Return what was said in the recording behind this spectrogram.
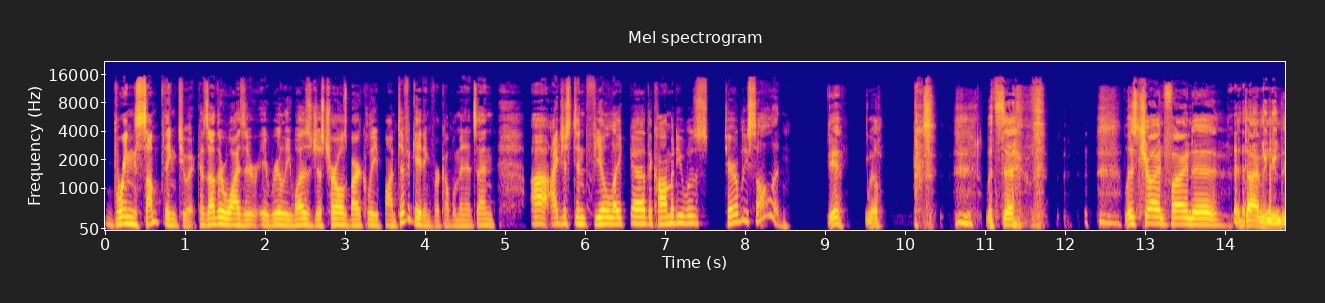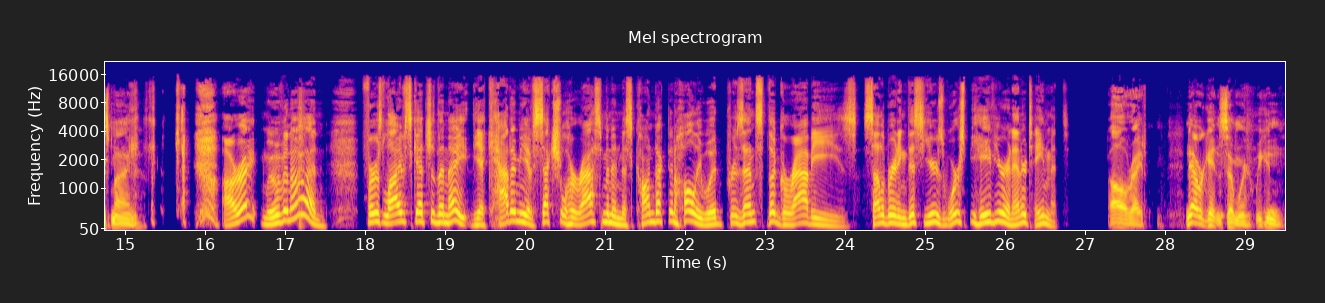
bring something to it, because otherwise it, it really was just Charles Barkley pontificating for a couple minutes, and uh, I just didn't feel like uh, the comedy was terribly solid. Yeah, well, let's uh, Let's try and find a, a diamond in this mine. All right, moving on. First live sketch of the night The Academy of Sexual Harassment and Misconduct in Hollywood presents The Grabbies, celebrating this year's worst behavior in entertainment. All right. Now we're getting somewhere. We can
